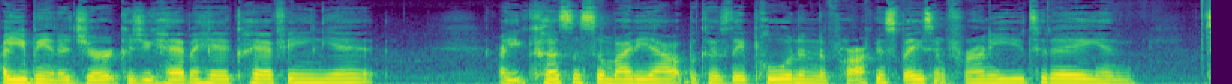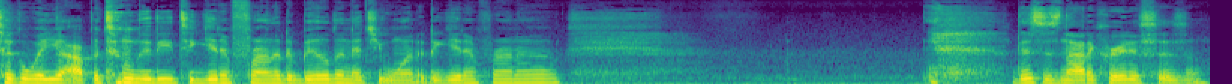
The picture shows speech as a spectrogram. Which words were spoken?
Are you being a jerk because you haven't had caffeine yet? Are you cussing somebody out because they pulled in the parking space in front of you today and took away your opportunity to get in front of the building that you wanted to get in front of? This is not a criticism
